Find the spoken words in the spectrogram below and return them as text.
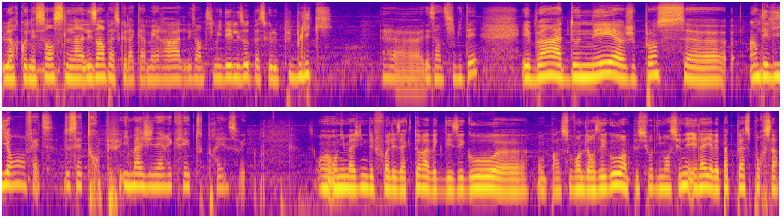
leurs connaissances, les uns parce que la caméra les intimidait, les autres parce que le public euh, les intimidait, et ben a donné, euh, je pense, un des liants en fait de cette troupe imaginaire et créée toute presse. Oui on, imagine des fois les acteurs avec des égaux, euh, on parle souvent de leurs égaux un peu surdimensionnés, et là il n'y avait pas de place pour ça.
